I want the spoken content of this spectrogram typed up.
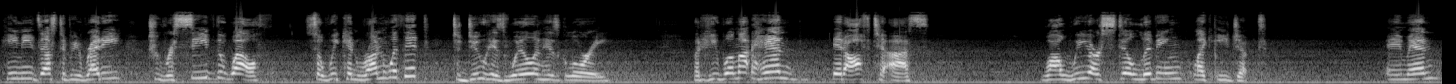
He needs us to be ready to receive the wealth so we can run with it to do His will and His glory. But He will not hand it off to us while we are still living like Egypt. Amen.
